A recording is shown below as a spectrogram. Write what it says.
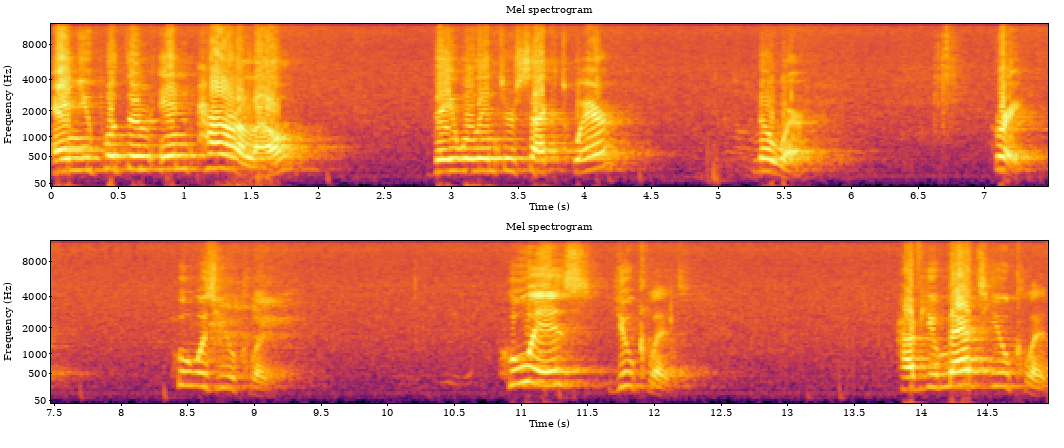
and you put them in parallel, they will intersect where? Nowhere. Great. Who was Euclid? Who is Euclid? Have you met Euclid?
